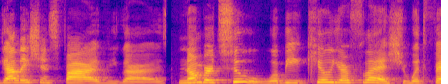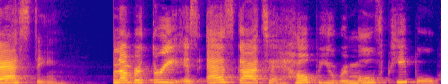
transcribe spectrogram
Galatians 5, you guys. Number two will be kill your flesh with fasting. Number three is ask God to help you remove people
